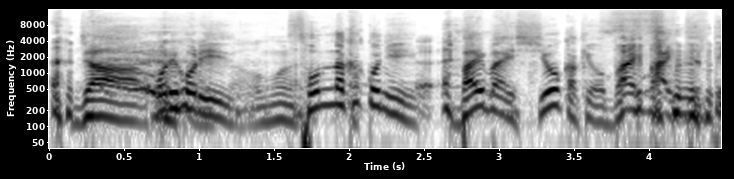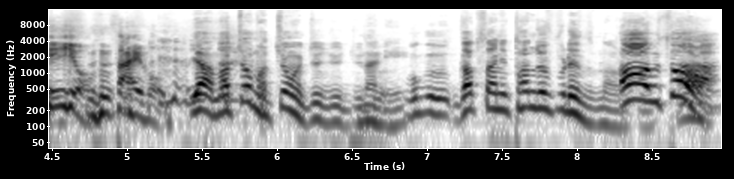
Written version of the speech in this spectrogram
じゃあ、ホリホリ そんな過去に、バイバイしようか、今日。バイバイって言っていいよ、最後。いや、まっちょまっちょまっちょちょちょ何？僕、ガッツさんに誕生日プレゼントなの。あ、嘘あ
